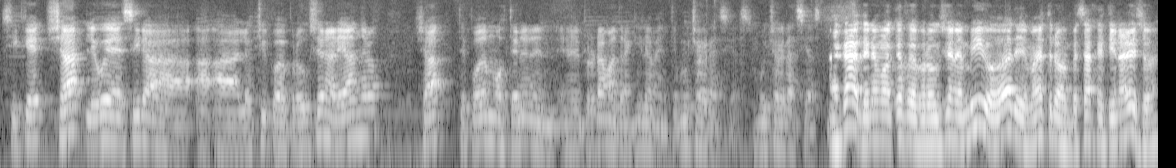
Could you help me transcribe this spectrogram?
Así que ya le voy a decir a, los chicos de producción, a Leandro, ya te podemos tener en, en el programa tranquilamente. Muchas gracias, muchas gracias. Acá tenemos al jefe de producción en vivo, dale, maestro, empezá a gestionar eso,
